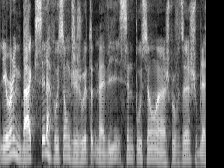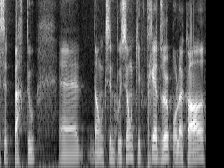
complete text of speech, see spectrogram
les running backs, c'est la position que j'ai joué toute ma vie. C'est une position, euh, je peux vous dire, je suis blessé de partout. Euh, donc, c'est une position qui est très dure pour le corps.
